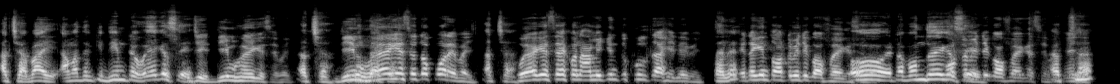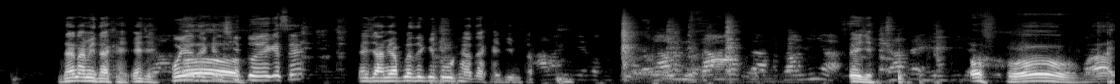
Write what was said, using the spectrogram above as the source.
আচ্ছা ভাই আমাদের কি ডিমটা হয়ে গেছে? জি ডিম হয়ে গেছে ভাই। আচ্ছা ডিম হয়ে গেছে তো পরে ভাই। আচ্ছা। হয়ে গেছে এখন আমি কিন্তু খুলতে আসিনি ভাই। তাহলে? এটা কিন্তু অটোমেটিক অফ হয়ে গেছে ও এটা বন্ধ হয়ে গেছে? অটোমেটিক অফ হয়ে গেছে আচ্ছা। দেন আমি দেখাই। এই যে হয়ে দেখেন সিদ্ধ হয়ে গেছে। এই যে আমি আপনাদেরকে একটু উঠে দেখাই ডিমটা। এই যে। ওহো ভাই।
